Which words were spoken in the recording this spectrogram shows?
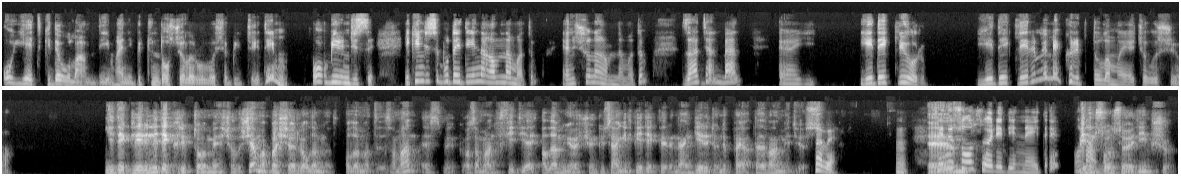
o yetkide olan diyeyim hani bütün dosyalara ulaşabileceği değil mi? O birincisi. İkincisi bu dediğini anlamadım. Yani şunu anlamadım. Zaten ben e, yedekliyorum. Yedeklerimi mi kriptolamaya çalışıyor? Yedeklerini de kriptolamaya çalışıyor ama başarılı olamadı, olamadığı zaman o zaman fidye alamıyor. Çünkü sen gidip yedeklerinden geri dönüp hayatına devam ediyorsun. Tabii. Hı. Senin Ee, son söylediğin neydi? Onu benim son söylediğim şu.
